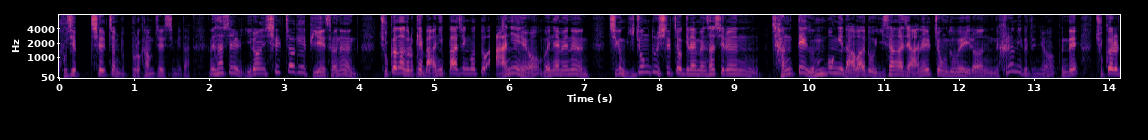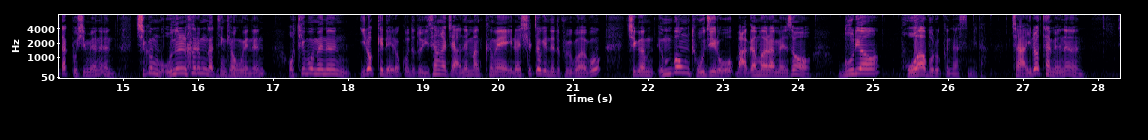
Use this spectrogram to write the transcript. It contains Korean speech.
97.6% 감소했습니다. 근데 사실 이런 실적에 비해서는 주가가 그렇게 많이 빠진 건 또 아니에요. 왜냐면은 지금 이 정도 실적이라면 사실은 장대 음봉이 나와도 이상하지 않을 정도의 이런 흐름이거든요. 근데 주가를 딱 보시면은 지금 오늘 흐름 같은 경우에는 어떻게 보면은 이렇게 내렸고도 이상하지 않을 만큼의 이런 실적인데도 불구하고 지금 음봉 도지로 마감을 하면서 무려 보합으로 끝났습니다. 자, 이렇다면은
